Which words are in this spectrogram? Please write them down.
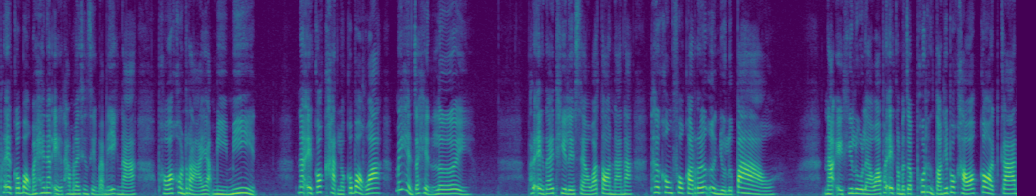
พระเอกก็บอกไม่ให้นางเอกทำอะไรเสี่ยงๆแบบนี้อีกนะ เพราะว่าคนร้ายอะมีมีด นางเอกก็ขัดแล้วก็บอกว่าไม่เห็นจะเห็นเลย พระเอกได้ทีเลยแซวว่าตอนนั้นน่ะเธอคงโฟกัสเรื่องอื่นอยู่หรือเปล่านางเอกที่รู้แล้วว่าพระเอกกำลังจะพูดถึงตอนที่พวกเขากอดกัน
